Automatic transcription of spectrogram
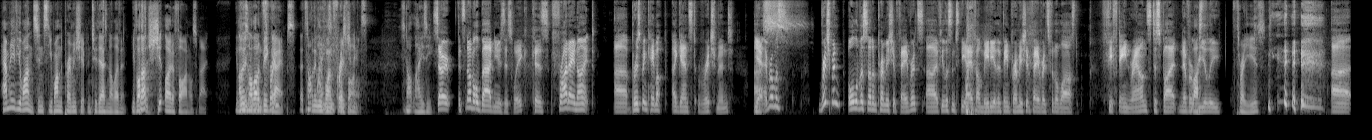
How many have you won since you won the premiership in 2011? You've lost But- a shitload of finals, mate. You're losing a lot of big three. games. That's not. I think we've won three finals. It's not lazy. So it's not all bad news this week because Friday night, uh, Brisbane came up against Richmond. Uh, Yes. everyone was Richmond. All of a sudden, Premiership favorites. Uh, if you listen to the AFL media, they've been Premiership favorites for the last fifteen rounds, despite never Last- really. Three years. Uh,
